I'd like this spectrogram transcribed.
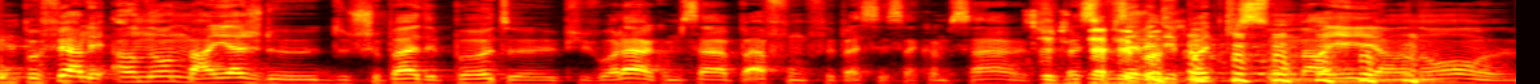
on peut faire les un an de mariage de, de je sais pas, des potes, euh, et puis voilà, comme ça, paf, on fait passer ça comme ça. Je C'est sais pas si vous fait avez des potes qui se sont mariés il y a un an. euh.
